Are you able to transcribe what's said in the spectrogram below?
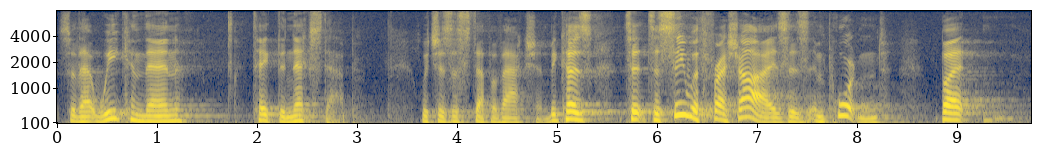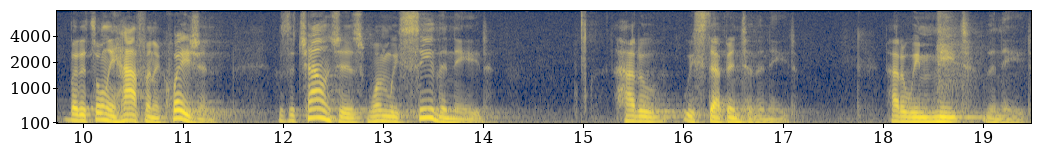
so that we can then take the next step, which is a step of action. Because to, to see with fresh eyes is important, but, but it's only half an equation. Because the challenge is when we see the need, how do we step into the need? How do we meet the need?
